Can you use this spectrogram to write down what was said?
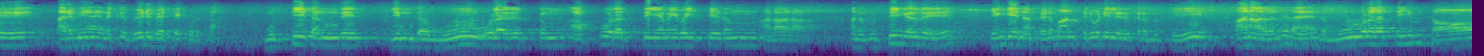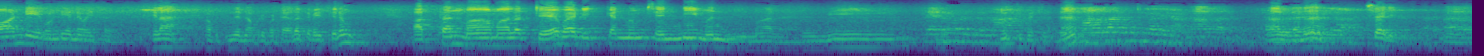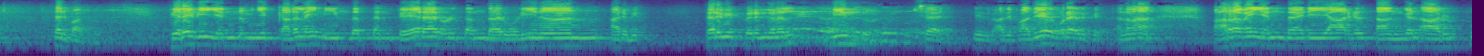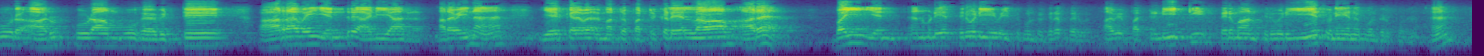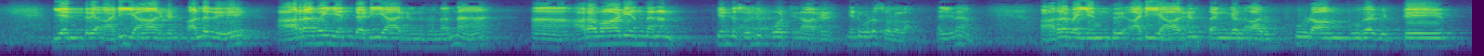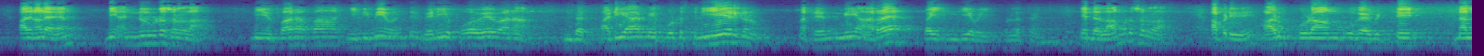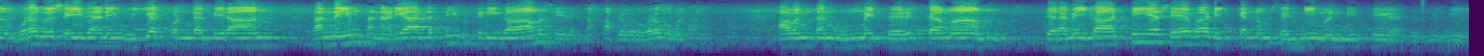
அருமையா எனக்கு வீடு வேட்டை கொடுத்தான். முத்தி தந்து இந்த மூ உலகுக்கும் அப்புறத்து எமை வைத்திடும். அடாரா அந்த முத்திங்கிறது எங்கே? நான் பெருமான் திருவடியில் இருக்கிற முத்தி. ஆனா அது வந்து இந்த மூ உலகத்தையும் தாண்டி கொண்டு என்னை வைத்தது. அப்படி அப்படிப்பட்ட இடத்தை வைத்திடும் அத்தன் மாமல சேவடிக்கண்ணும் சென்னி மன்னி மலருமே. முத்தி பெற்று சரி. சரி பார்க்கணும் பிறவி என்னும் இக்கடலை நீந்த தன் பேரருள் தந்தருளினான். அருமை. பிறவி பெருங்கடல் நீந்து சரி. அது அதே உரை இருக்கு. அல்லவா? அறவை என்றடியார்கள் தாங்கள் அருட்பூர அருட்கூடாம்பூக விட்டு அறவை என்று அடியார்கள். அறவைனா ஏற்கனவே மற்ற பற்றுக்களை எல்லாம் அற வை என் நம்முடைய திருவடியை வைத்துக் கொண்டிருக்கிற பெருவன். அவை பற்று நீக்கி பெருமான் திருவடியே துணை என கொண்டிருப்பது. என்று அடியார்கள் அல்லது அறவை என்று அடியார்கள் சொன்னா அறவாடி அந்தனன் என்று சொல்லி போற்றினார்கள் என்று கூட சொல்லலாம். ஐயா? அறவை என்று அடியார்கள் தங்கள் அருட்கூடாம் புக விட்டு அதனால நீ இன்னும் கூட சொல்லலாம். நீ பாராப்பா இனிமே வந்து வெளியே போகவே வேணாம். இந்த அடியாருடைய கூட்டத்திலேயே இருக்கணும். மற்ற எங்கேயும் அற வை இங்கே வை உள்ளத்தை வை. என்றெல்லாம் கூட சொல்லலாம். அப்படி அருட்கூடாம் புக விட்டு நல் உறவு செய்தனை உய்ய கொண்ட பிரான். தன்னையும் தன் அடியாரிடத்தையும் விட்டு நீங்காமல் செய்திருக்கான். அப்படி ஒரு உறவு கொண்டான். அவன் தன் உண்மை பெருக்கமாம். திறமை காட்டிய சேவடிக்கண்ணம் சென்னி மன்னி திகழுமி.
